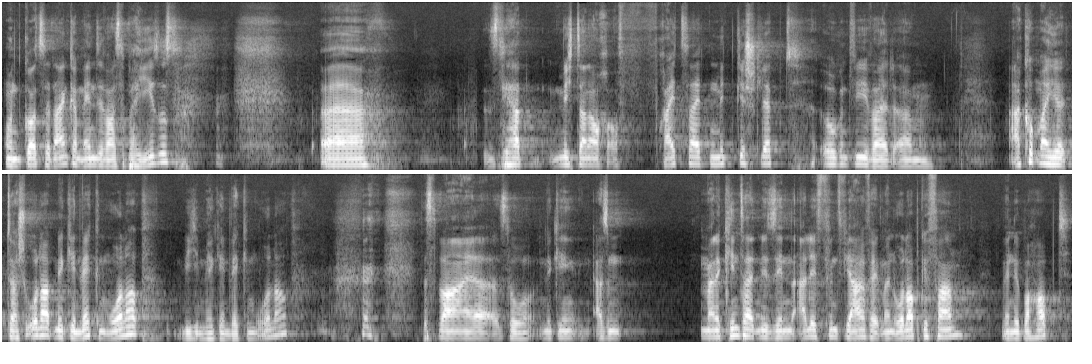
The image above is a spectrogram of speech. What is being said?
Und Gott sei Dank, am Ende war sie bei Jesus. Äh, sie hat mich dann auch auf Freizeiten mitgeschleppt irgendwie, weil, ähm, ah, guck mal hier, du hast Urlaub, wir gehen weg im Urlaub. Wie, wir gehen weg im Urlaub? Das war äh, so, wir gingen, also in meiner Kindheit, wir sind alle fünf Jahre vielleicht mal in Urlaub gefahren wenn überhaupt,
